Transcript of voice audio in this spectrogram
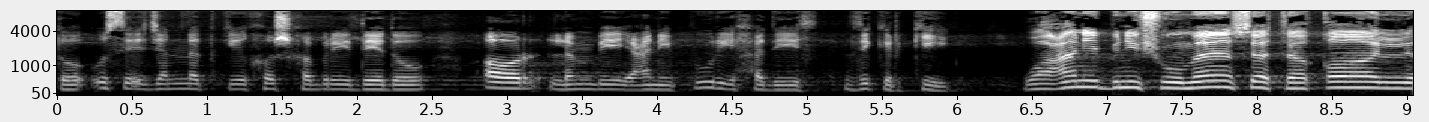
تو اسے جنت کی خوشخبری دے دو اور لمبی یعنی پوری حدیث ذکر کی۔ وعن ابن قال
